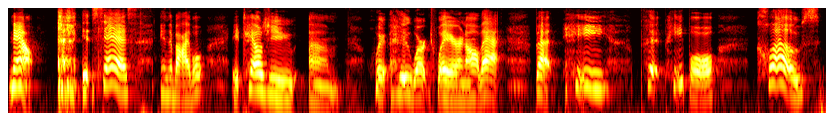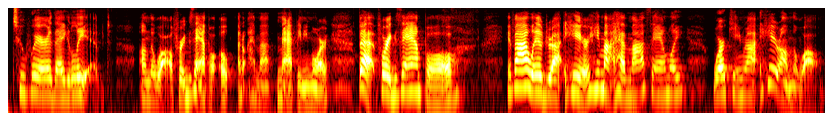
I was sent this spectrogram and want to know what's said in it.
Now, it says in the Bible, it tells you um, wh- who worked where and all that, but he put people close to where they lived on the wall. For example, oh, I don't have my map anymore, but for example, if I lived right here, he might have my family working right here on the wall.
